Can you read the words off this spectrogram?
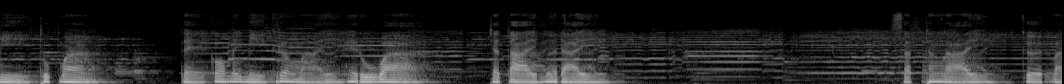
มีทุกข์มาก แต่ก็ไม่มีเครื่องหมายให้รู้ว่า จะตายเมื่อใด สัตว์ทั้งหลายเกิดมา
